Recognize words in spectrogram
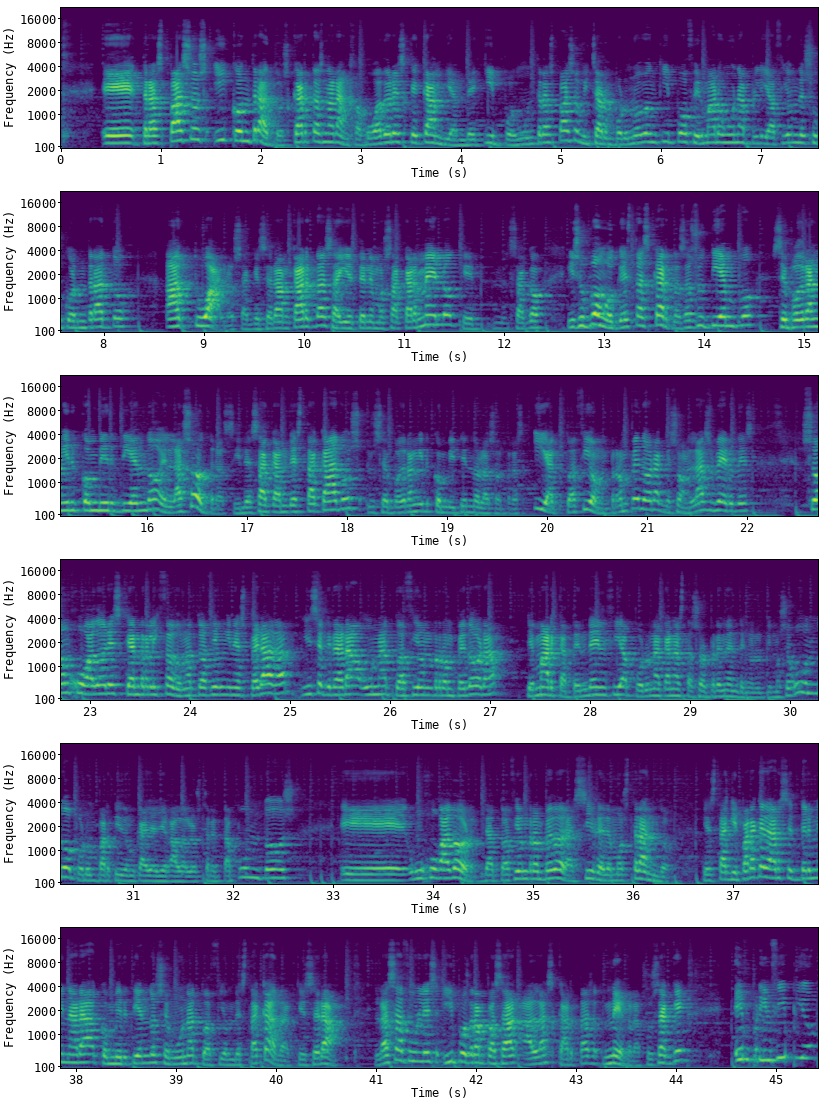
Eh, traspasos y contratos. Cartas naranja. Jugadores que cambian de equipo en un traspaso, ficharon por un nuevo equipo, firmaron una ampliación de su contrato actual. O sea que serán cartas. Ahí tenemos a Carmelo, que sacó. Y supongo que estas cartas a su tiempo se podrán ir convirtiendo en las otras. Si le sacan destacados, se podrán ir convirtiendo en las otras. Y actuación rompedora, que son las verdes. Son jugadores que han realizado una actuación inesperada y se creará una actuación rompedora que marca tendencia por una canasta sorprendente en el último segundo, por un partido en que haya llegado a los 30 puntos. Eh, un jugador de actuación rompedora sigue demostrando que está aquí para quedarse, terminará convirtiéndose en una actuación destacada, que será las azules y podrán pasar a las cartas negras. O sea que, en principio,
